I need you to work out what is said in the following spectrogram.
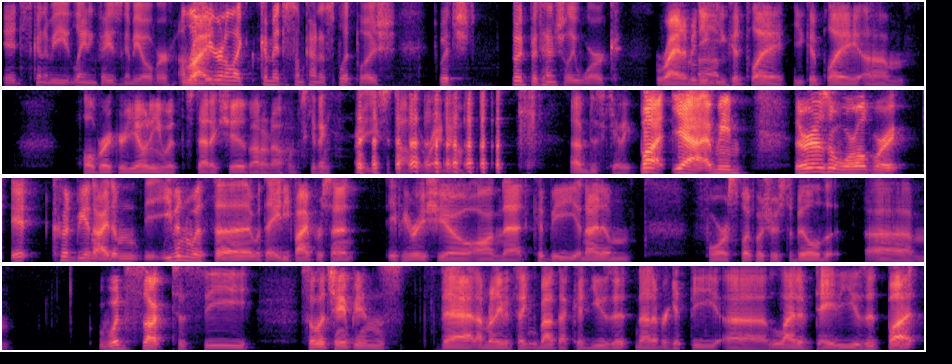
it's gonna be laning phase is gonna be over. Unless Right. you're gonna like commit to some kind of split push, which could potentially work. right. I mean, you, you Um, could play you could play um Hullbreaker Yone with Static Shiv. I don't know. I'm just kidding. Right, you stop it right now. I'm just kidding. But yeah, I mean, there is a world where it, it could be an item, even with the with the 85% AP ratio on that, could be an item for split pushers to build. Um, would suck to see some of the champions that I'm not even thinking about that could use it not ever get the uh, light of day to use it, but.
